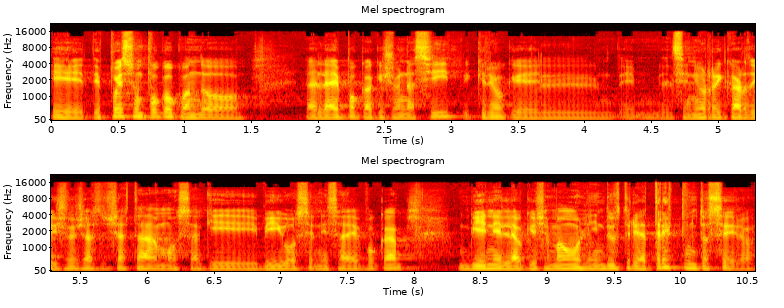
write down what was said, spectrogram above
después, un poco cuando la época que yo nací, creo que el, señor Ricardo y yo ya, ya, estábamos aquí vivos en esa época, viene lo que llamamos la industria 3.0,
